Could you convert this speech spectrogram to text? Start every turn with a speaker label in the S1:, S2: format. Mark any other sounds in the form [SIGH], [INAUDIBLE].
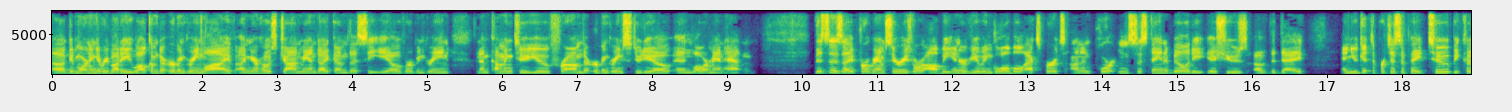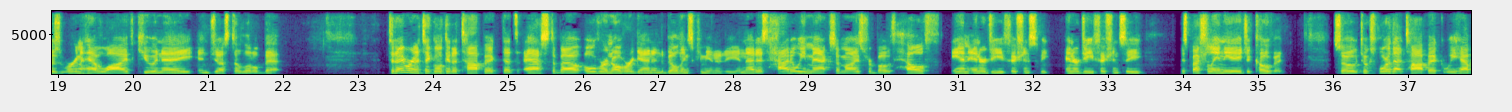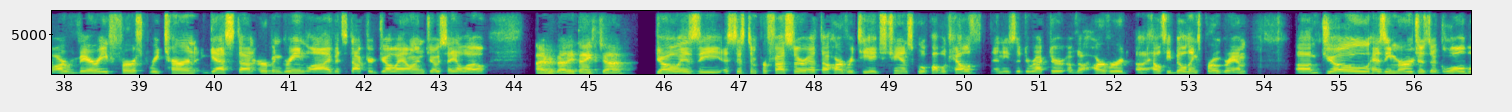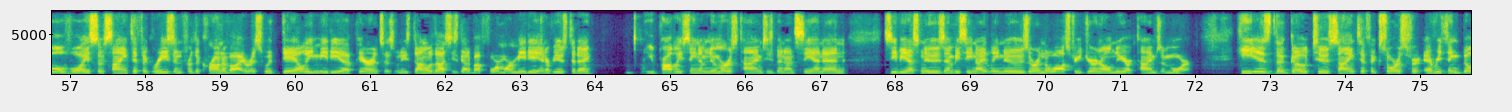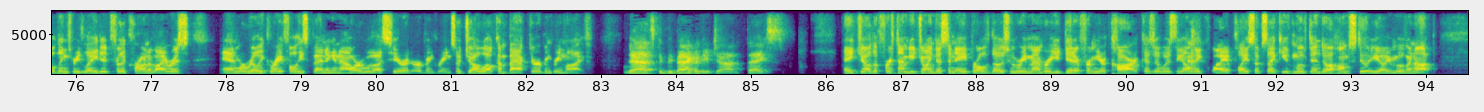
S1: Uh, good morning, everybody. Welcome to Urban Green Live. I'm your host, John Mandyck. I'm the CEO of Urban Green, and I'm coming to you from the Urban Green studio in Lower Manhattan. This is a program series where I'll be interviewing global experts on important sustainability issues of the day. And you get to participate too because we're going to have live Q&A in just a little bit. Today, we're going to take a look at a topic that's asked about over and over again in the buildings community, and that is how do we maximize for both health and energy efficiency, energy efficiency, especially in the age of COVID. So to explore that topic, we have our very first return guest on Urban Green Live. It's Dr. Joe Allen. Joe, say hello.
S2: Hi, everybody. Thanks, John.
S1: Joe is the assistant professor at the Harvard T.H. Chan School of Public Health, and he's the director of the Harvard uh, Healthy Buildings Program. Um, Joe has emerged as a global voice of scientific reason for the coronavirus with daily media appearances. When he's done with us, he's got about four more media interviews today. You've probably seen him numerous times. He's been on CNN, CBS News, NBC Nightly News, or in the Wall Street Journal, New York Times, and more. He is the go-to scientific source for everything buildings related for the coronavirus. And we're really grateful he's spending an hour with us here at Urban Green. So Joe, welcome back to Urban Green Live.
S2: Yeah, it's good to be back with you, John. Thanks.
S1: Hey, Joe, the first time you joined us in April, those who remember, you did it from your car because it was the only [LAUGHS] quiet place. Looks like you've moved into a home studio. You're moving up.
